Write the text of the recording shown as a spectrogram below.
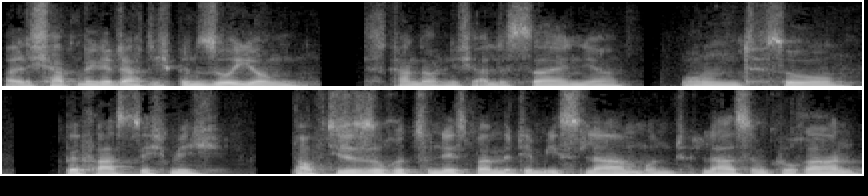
weil ich habe mir gedacht, ich bin so jung, das kann doch nicht alles sein, ja. Und so befasste ich mich auf diese Suche zunächst mal mit dem Islam und las im Koran,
